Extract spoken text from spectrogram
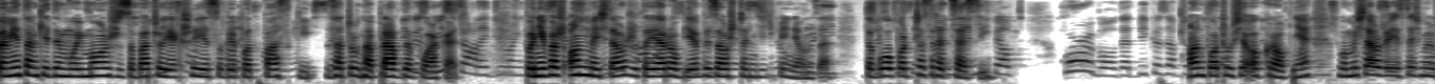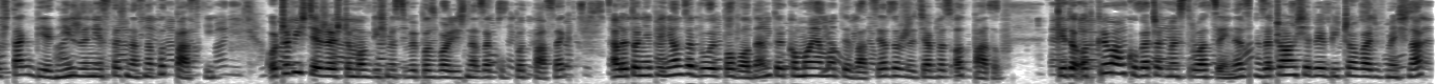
Pamiętam, kiedy mój mąż zobaczył, jak szyję sobie podpaski. Zaczął naprawdę płakać, ponieważ on myślał, że to ja robię, by zaoszczędzić pieniądze. To było podczas recesji. On poczuł się okropnie, bo myślał, że jesteśmy już tak biedni, że nie stać nas na podpaski. Oczywiście, że jeszcze mogliśmy sobie pozwolić na zakup podpasek, ale to nie pieniądze były powodem, tylko moja motywacja do życia bez odpadów. Kiedy odkryłam kubeczek menstruacyjny, zaczęłam siebie biczować w myślach,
